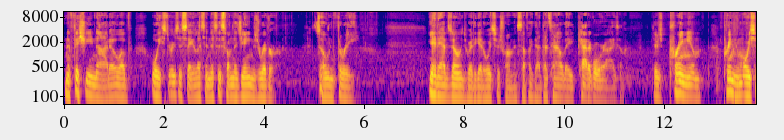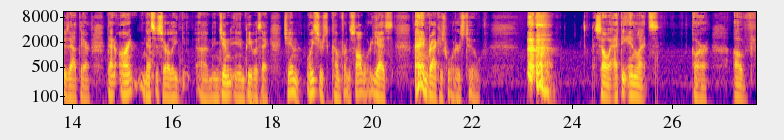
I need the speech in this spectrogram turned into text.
An aficionado of oysters is say, listen, this is from the James River, Zone 3. Yeah, they have zones where they get oysters from and stuff like that. That's how they categorize them. There's premium premium oysters out there that aren't necessarily. Um, and Jim and people say, Jim, oysters come from the saltwater. Yes, and brackish waters too. so at the inlets, or of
